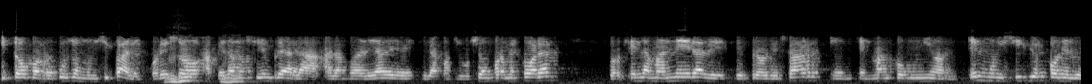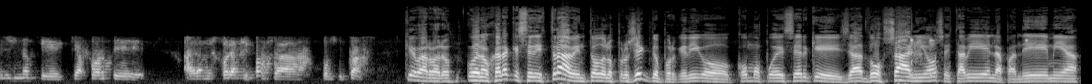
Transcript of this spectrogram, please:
y todo con recursos municipales. Por eso apelamos siempre a la, a la modalidad de, la contribución por mejoras, porque es la manera de, progresar en, en, mancomunión el municipio con el vecino que, que aporte a la mejora que pasa por su casa. Qué bárbaro. Bueno, ojalá que se destraben todos los proyectos, porque digo, ¿cómo puede ser que ya dos años, está bien, la pandemia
